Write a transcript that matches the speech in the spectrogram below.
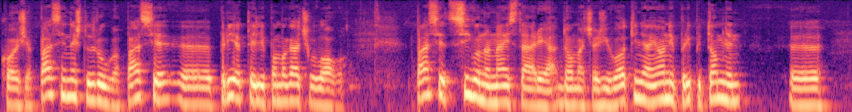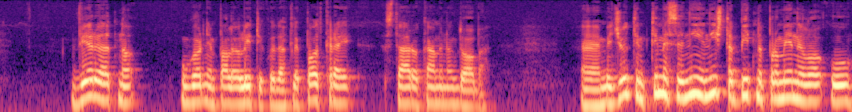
koža. Pas je nešto drugo. Pas je e, prijatelj i pomagač u lovu. Pas je sigurno najstarija domaća životinja i on je pripitomljen e, vjerojatno u gornjem paleolitiku, dakle pod kraj starog kamenog doba. E, međutim, time se nije ništa bitno promijenilo u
